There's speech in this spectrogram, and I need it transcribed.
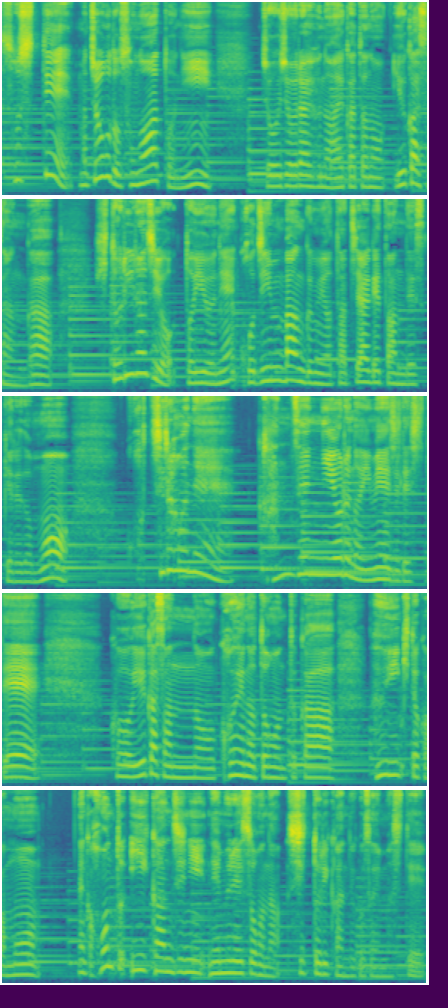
そして、まあ、ちょうどその後に「上場ライフ」の相方のゆかさんが「一人ラジオ」というね個人番組を立ち上げたんですけれどもこちらはね完全に夜のイメージでしてこうゆかさんの声のトーンとか雰囲気とかもなんかほんといい感じに眠れそうなしっとり感でございまして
